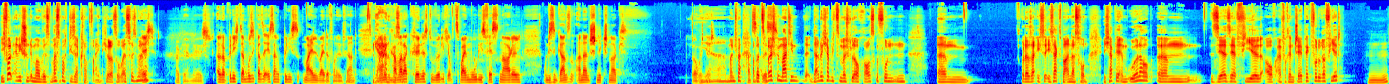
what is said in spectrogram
Ich wollte eigentlich schon immer wissen, was macht dieser Knopf eigentlich oder so, weißt du, was ich meine? Echt? Okay, nee, ich, also da bin ich, da muss ich ganz ehrlich sagen, bin ich meilenweit davon entfernt. Ja, Meine Kamera könntest du wirklich auf zwei Modis festnageln und diesen ganzen anderen Schnickschnack brauche ich nicht. Ja, manchmal. Kannst aber zum Beispiel, Martin, dadurch habe ich zum Beispiel auch rausgefunden, ähm, oder sag, ich, ich sag's mal andersrum. Ich habe ja im Urlaub ähm, sehr, sehr viel auch einfach in JPEG fotografiert. Mhm.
